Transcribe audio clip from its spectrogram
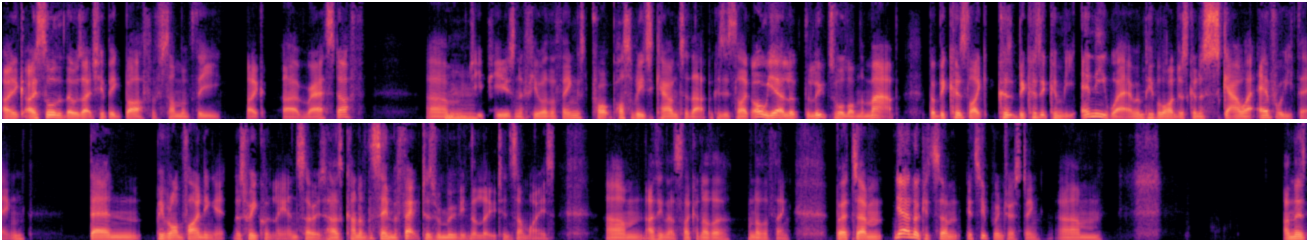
I, I saw that there was actually a big buff of some of the like uh, rare stuff, um, mm. GPUs and a few other things, possibly to counter that because it's like, oh yeah, look, the loot's all on the map, but because like because because it can be anywhere and people aren't just going to scour everything, then people aren't finding it as frequently, and so it has kind of the same effect as removing the loot in some ways. Um, I think that's like another another thing, but um, yeah, look, it's um, it's super interesting. Um, and there's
